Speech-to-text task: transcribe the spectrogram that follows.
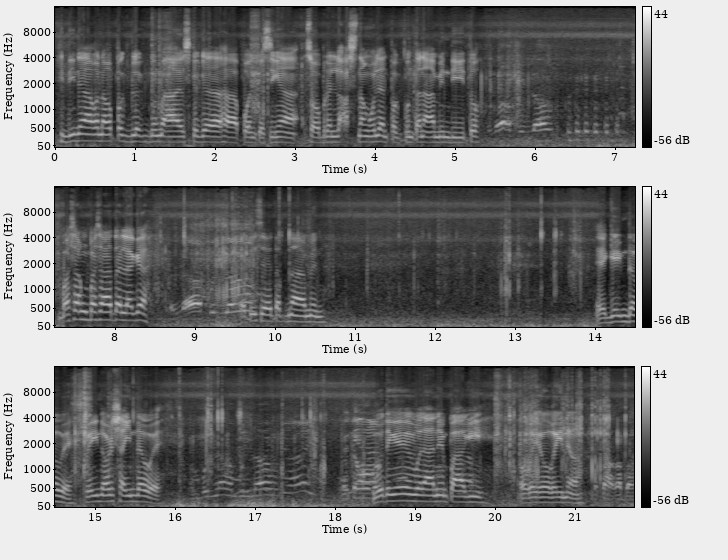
Hindi na ako nakapag-vlog ng maayos kagahapon kasi nga sobrang lakas ng ulan pagpunta namin dito. Wala, bulaw. Basang basa talaga. Wala, bulaw. Ito yung setup namin. Eh game daw eh. Rain or shine daw eh. Ang bulaw, ang bulaw. Ito, Buti ngayon wala na yung pagi. Okay okay na. bata ka ba?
